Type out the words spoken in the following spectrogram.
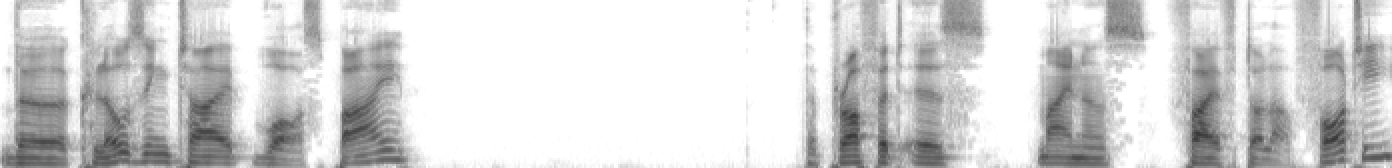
The closing type was buy. The profit is minus $5.40.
